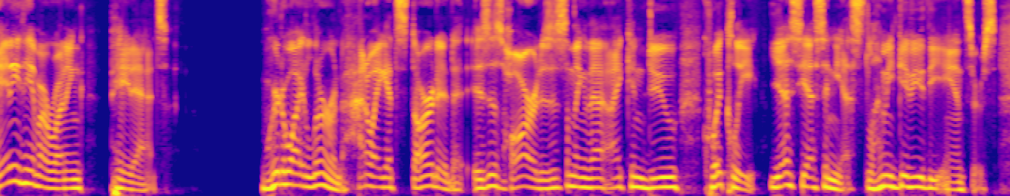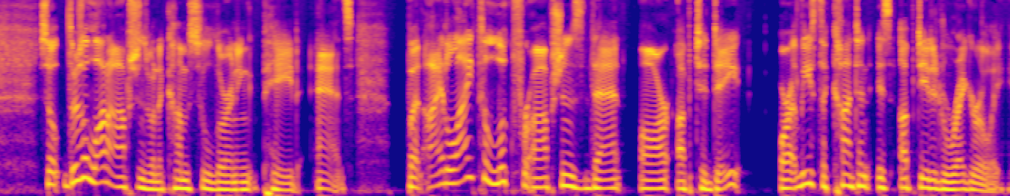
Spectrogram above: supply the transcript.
anything about running paid ads. Where do I learn? How do I get started? Is this hard? Is this something that I can do quickly? Yes, yes, and yes. Let me give you the answers. So, there's a lot of options when it comes to learning paid ads, but I like to look for options that are up to date or at least the content is updated regularly.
